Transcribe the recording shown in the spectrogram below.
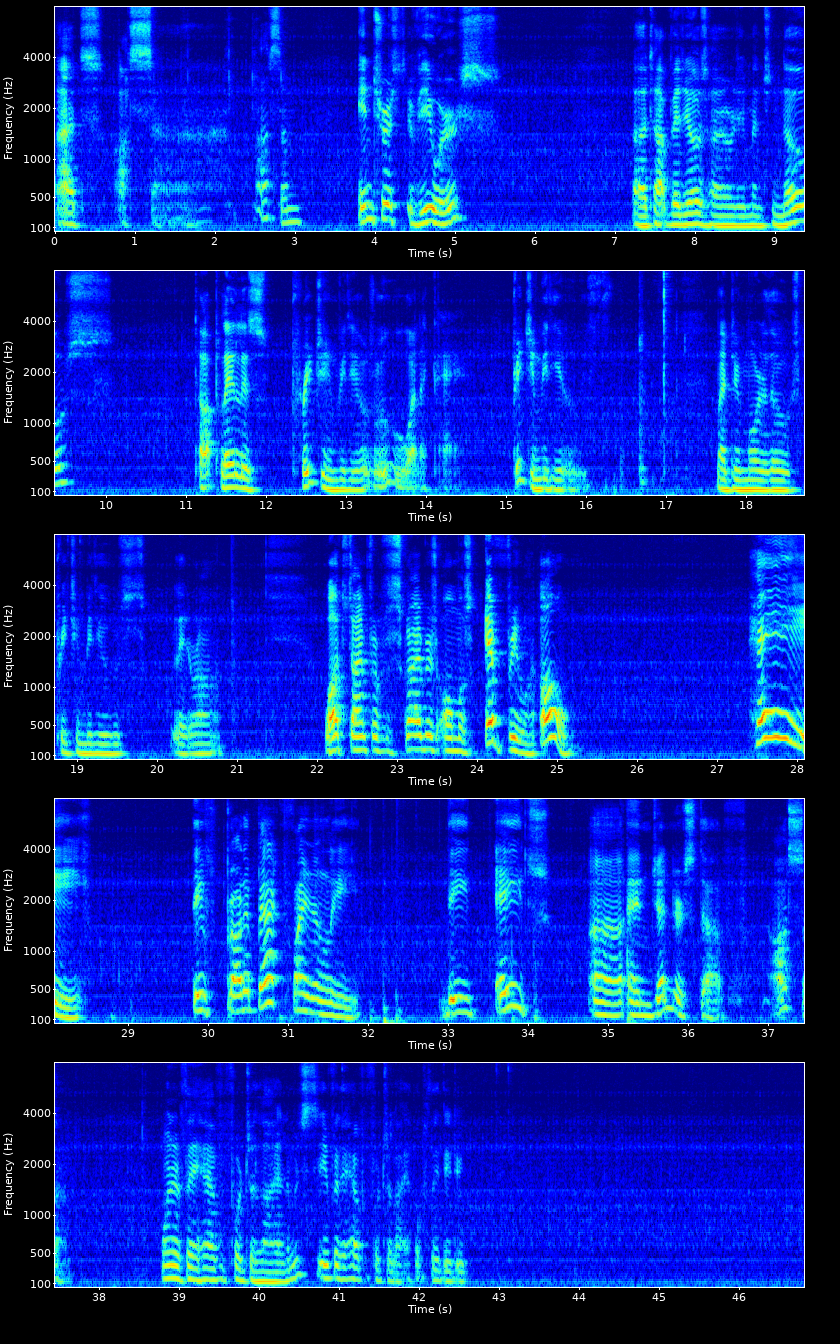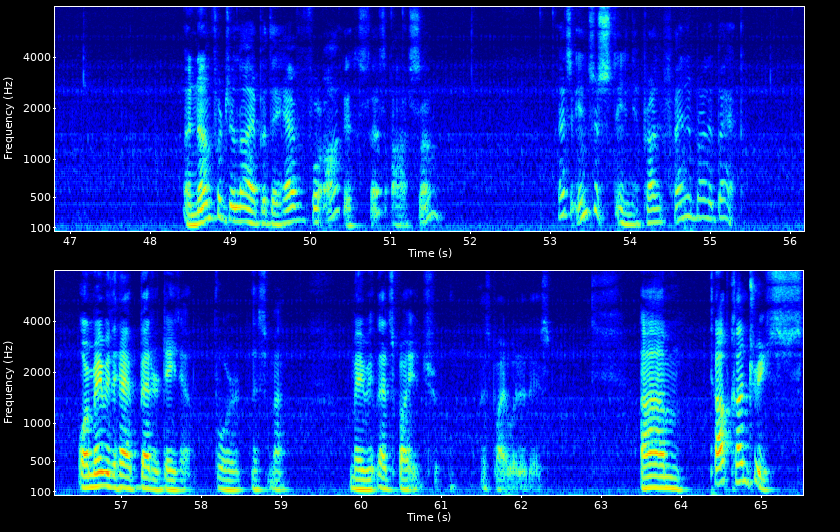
That's awesome. Awesome. Interest viewers. Uh, top videos, I already mentioned those. Top playlist, preaching videos. Ooh, I like that. Preaching videos. Might do more of those preaching videos later on. Watch time from subscribers, almost everyone. Oh! Hey! They've brought it back finally. The age uh, and gender stuff. Awesome. Wonder if they have it for July. Let me see if they have it for July. Hopefully they do. None for July, but they have it for August. That's awesome. That's interesting. They it, finally brought it back. Or maybe they have better data for this month. Maybe that's probably true. That's probably what it is. Um, top countries.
